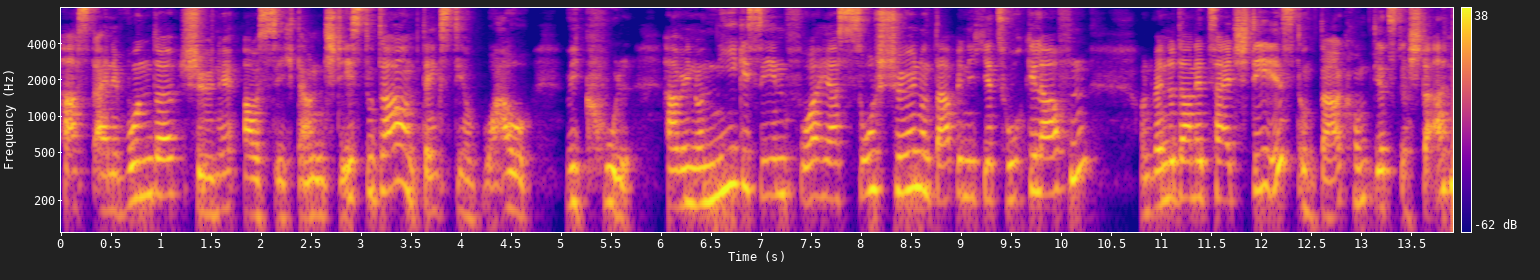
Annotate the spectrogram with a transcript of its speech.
hast eine wunderschöne Aussicht. Dann stehst du da und denkst dir, wow, wie cool. Habe ich noch nie gesehen vorher so schön und da bin ich jetzt hochgelaufen. Und wenn du da eine Zeit stehst und da kommt jetzt der Start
